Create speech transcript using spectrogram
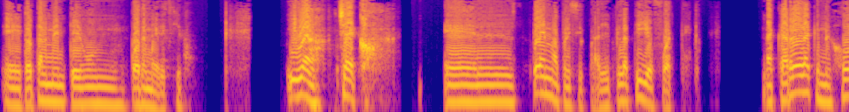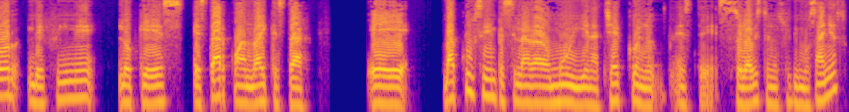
Eh, totalmente un poder merecido. Y bueno, Checo, el tema principal, el platillo fuerte. La carrera que mejor define lo que es estar cuando hay que estar. Eh, Baku siempre se le ha dado muy bien a Checo, este, se lo ha visto en los últimos años.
